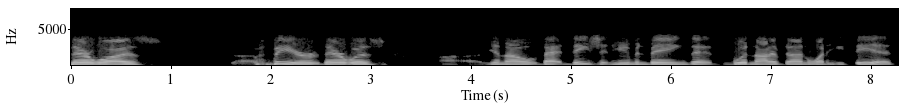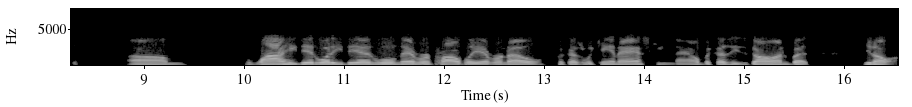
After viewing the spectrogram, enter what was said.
there was uh, fear. There was, uh, you know, that decent human being that would not have done what he did. Um, why he did what he did, we'll never probably ever know because we can't ask him now because he's gone. But you know,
